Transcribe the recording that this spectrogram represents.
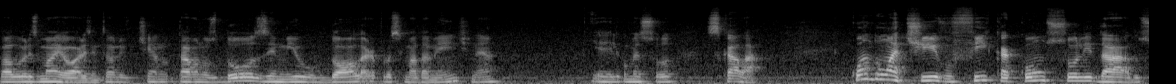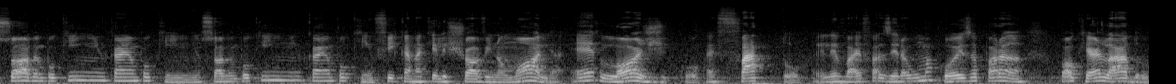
valores maiores. Então ele tinha estava nos 12 mil dólares aproximadamente, né? E aí ele começou a escalar. Quando um ativo fica consolidado, sobe um pouquinho, cai um pouquinho, sobe um pouquinho, cai um pouquinho, fica naquele chove e não molha, é lógico, é fato. Ele vai fazer alguma coisa para qualquer lado.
